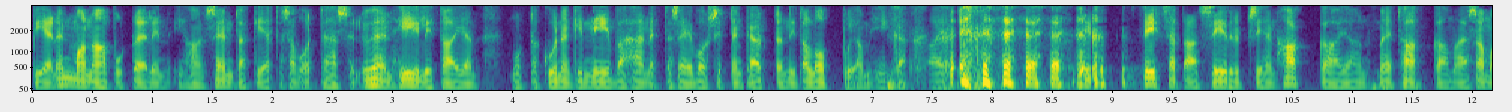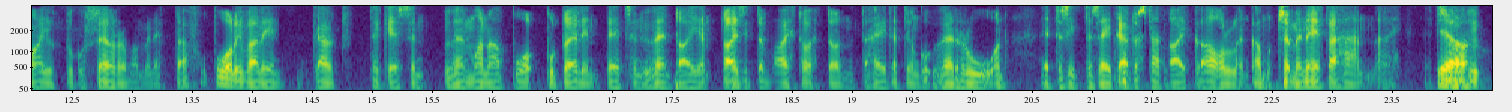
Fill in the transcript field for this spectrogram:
pienen manaputelin ihan sen takia, että sä voit tehdä sen yhden hiilitajan, mutta kuitenkin niin vähän, että se ei voi sitten käyttää niitä loppuja mihinkään. Sitten sä taas siirryt siihen hakkaajaan, meet hakkaamaan ja sama juttu kuin seuraava menettää puoliväliin, käyt tekee sen yhden manaputelin, teet sen yhden taian, tai sitten vaihtoehto on, että heität jonkun yhden ruuan, että sitten se ei käytä sitä aikaa ollenkaan, mutta se menee tähän näin. Se on hy-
